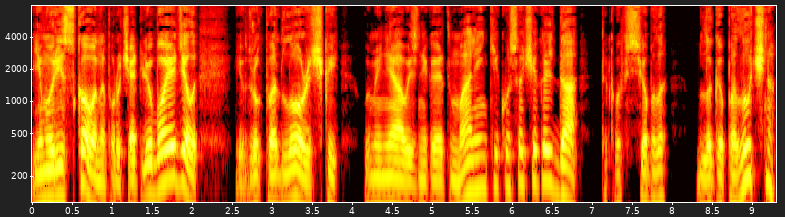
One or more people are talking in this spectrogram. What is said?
Ему рискованно поручать любое дело, и вдруг под ложечкой у меня возникает маленький кусочек льда, так бы все было благополучно.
